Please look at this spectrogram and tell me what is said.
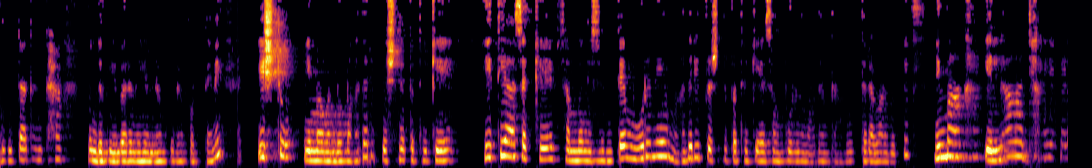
ಕುರಿತಾದಂತಹ ಒಂದು ವಿವರಣೆಯನ್ನು ಕೂಡ ಕೊಡ್ತೇನೆ. ಇಷ್ಟು ನಿಮ್ಮ ಒಂದು ಮಾದರಿ ಪ್ರಶ್ನೆ ಪತ್ರಿಕೆ ಇತಿಹಾಸಕ್ಕೆ ಸಂಬಂಧಿಸಿದಂತೆ ಮೂರನೆಯ ಮಾದರಿ ಪ್ರಶ್ನೆ ಪತ್ರಿಕೆಯ ಸಂಪೂರ್ಣವಾದಂತಹ ಉತ್ತರವಾಗಿತ್ತು. ನಿಮ್ಮ ಎಲ್ಲ ಅಧ್ಯಾಯಗಳ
